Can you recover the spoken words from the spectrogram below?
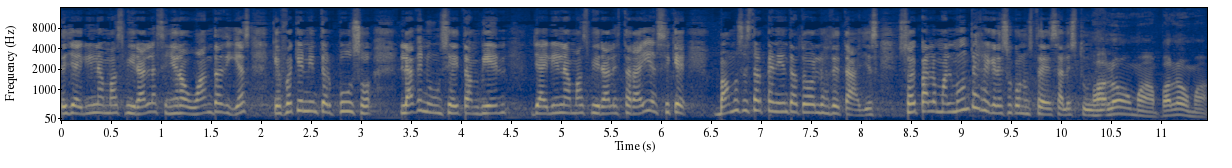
de Yailin la más viral, la señora Wanda Díaz, que fue quien interpuso la denuncia y también Yailin la más viral estará ahí. Así que vamos a estar pendientes a todos los detalles. Soy Paloma Almonte regreso con ustedes al estudio. Paloma, Paloma.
